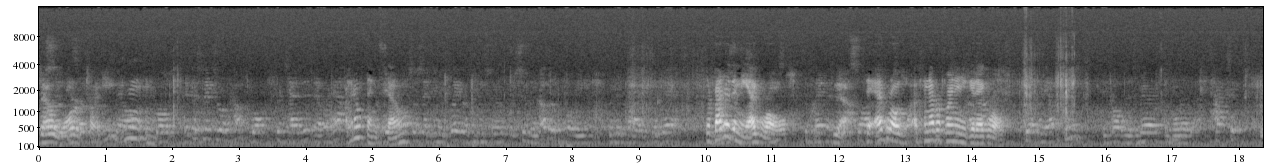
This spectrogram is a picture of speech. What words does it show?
stale water taste. Email, Mm-mm. quote, if this makes you uncomfortable, pretend it never happened. I don't think Gates so. also said years later he pursued, pursued another employee who declined to dance. They're better than the egg rolls. The claim that Yeah. Gates The egg rolls, I can never find any good egg rolls. Jeffrey Epstein, he called his marriage to Melinda toxic, the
